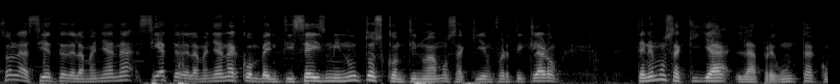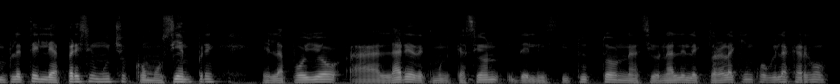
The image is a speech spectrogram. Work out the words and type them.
Son las 7 de la mañana, 7 de la mañana con 26 minutos. Continuamos aquí en Fuerte y Claro. Tenemos aquí ya la pregunta completa y le aprecio mucho, como siempre, el apoyo al área de comunicación del Instituto Nacional Electoral aquí en Coahuila a cargo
